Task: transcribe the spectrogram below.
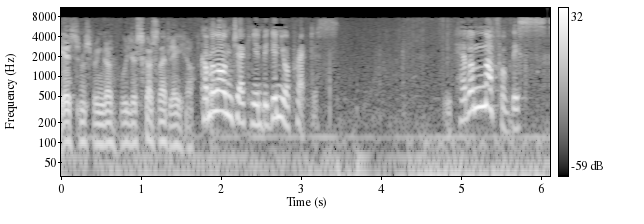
Yes, Miss Pringle. We'll discuss that later. Come along, Jackie, and begin your practice. We've had enough of this.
